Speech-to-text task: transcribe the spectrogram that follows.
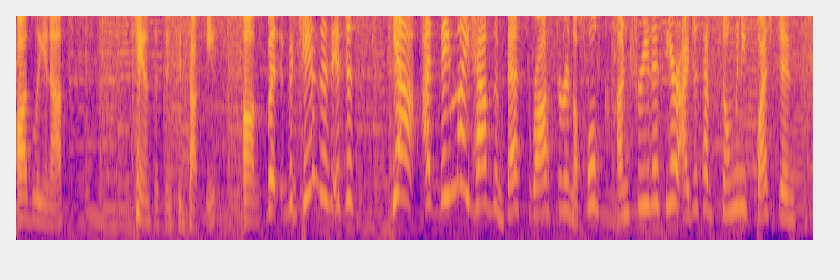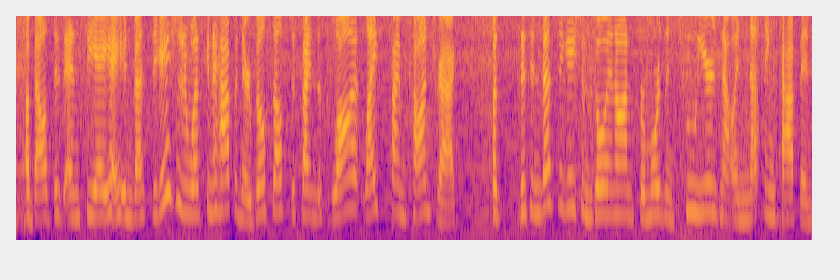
oddly enough, Kansas and Kentucky. Um, but the Kansas, it's just, yeah, I, they might have the best roster in the whole country this year. I just have so many questions about this NCAA investigation and what's going to happen there. Bill Self just signed this lifetime contract, but this investigation's going on for more than two years now, and nothing's happened.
